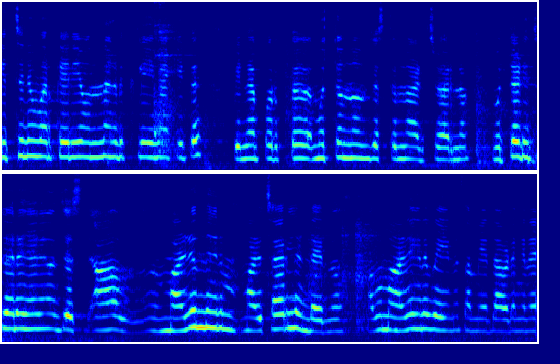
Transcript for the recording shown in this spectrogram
കിച്ചനും വർക്ക് ഏരിയ ഒന്നും അങ്ങോട്ട് ക്ലീൻ ആക്കിയിട്ട് പിന്നെ പുറത്ത് മുറ്റൊന്നും ജസ്റ്റ് ഒന്ന് അടിച്ചു വരണം. മുറ്റടിച്ചു വരാൻ ഞാൻ ജസ്റ്റ് ആ മഴ ഒന്നിങ്ങനെ മഴച്ചാറിലുണ്ടായിരുന്നു. അപ്പോൾ മഴ ഇങ്ങനെ പെയ്യുന്ന സമയത്ത് അവിടെ ഇങ്ങനെ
